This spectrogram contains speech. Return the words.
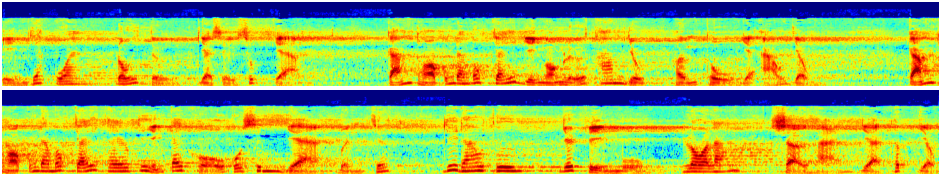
kiện giác quan, đối tượng và sự xúc chạm cảm thọ cũng đang bốc cháy vì ngọn lửa tham dục, hận thù và ảo vọng. Cảm thọ cũng đang bốc cháy theo với những cái khổ của sinh già, bệnh chết, với đau thương, với phiền muộn, lo lắng, sợ hãi và thất vọng.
